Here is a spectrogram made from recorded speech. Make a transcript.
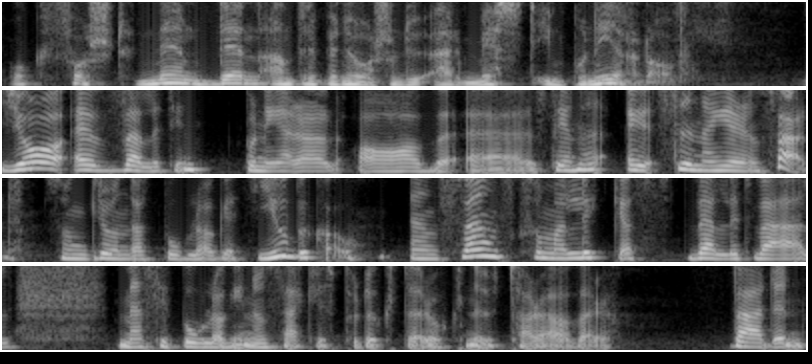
Och först, nämn den entreprenör som du är mest imponerad av. Jag är väldigt imponerad av eh, eh, Stina Ehrensvärd som grundat bolaget Ubico. En svensk som har lyckats väldigt väl med sitt bolag inom säkerhetsprodukter och nu tar över världen.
